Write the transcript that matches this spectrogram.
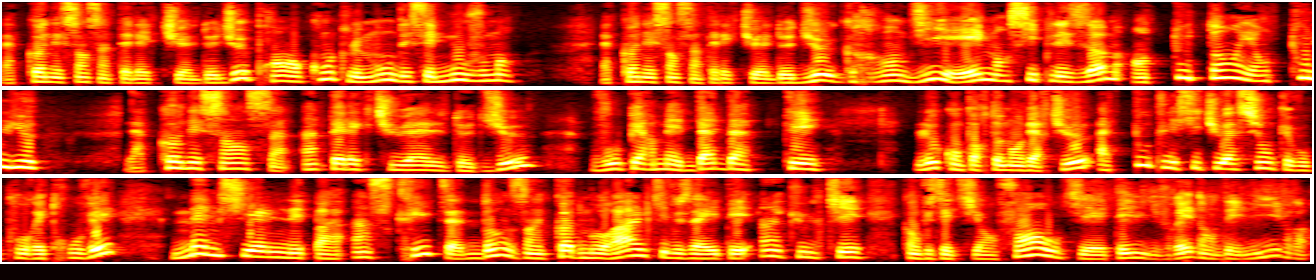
La connaissance intellectuelle de Dieu prend en compte le monde et ses mouvements. La connaissance intellectuelle de Dieu grandit et émancipe les hommes en tout temps et en tout lieu. La connaissance intellectuelle de Dieu vous permet d'adapter le comportement vertueux à toutes les situations que vous pourrez trouver, même si elle n'est pas inscrite dans un code moral qui vous a été inculqué quand vous étiez enfant ou qui a été livré dans des livres,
